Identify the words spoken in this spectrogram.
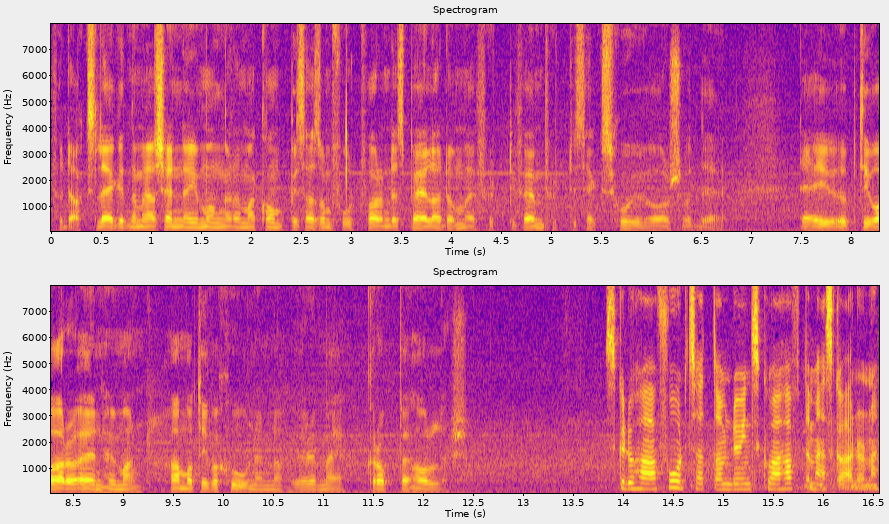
för dagsläget. Men jag känner ju många av de här kompisar som fortfarande spelar, de är 45, 46, 7 år så det, det är ju upp till var och en hur man har motivationen och hur det med kroppen håller. Skulle du ha fortsatt om du inte skulle ha haft de här skadorna?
